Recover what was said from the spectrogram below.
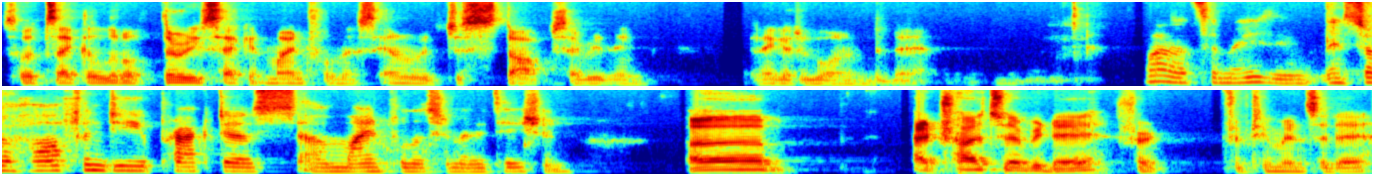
So it's like a little 30 second mindfulness and it just stops everything I get to go on today. Wow, that's amazing. And so, how often do you practice uh, mindfulness or meditation? Uh, I try to every day for 15 minutes a day.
